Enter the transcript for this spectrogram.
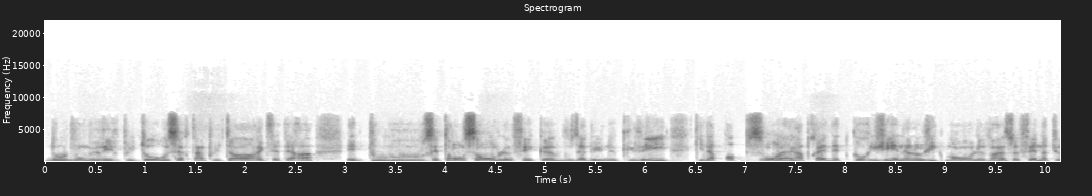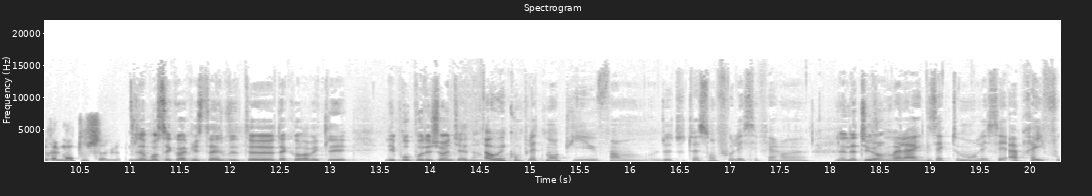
d'autres vont mûrir plus tôt, certains plus tard, etc. Et tout cet ensemble fait que vous avez une cuvée qui n'a pas besoin après d'être corrigée énologiquement. Le vin se fait naturellement tout seul. Vous en pensez quoi, Christelle? Vous êtes euh, d'accord avec les, les propos de Jean-Étienne Ah oui, complètement. Puis, enfin, de toute façon, il faut laisser faire. euh, La nature. Voilà, exactement. Laisser. Après, il faut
